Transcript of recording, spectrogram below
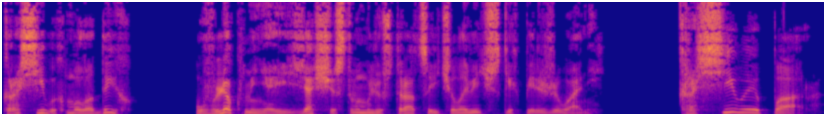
красивых, молодых, увлек меня изяществом иллюстрации человеческих переживаний. Красивая пара!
